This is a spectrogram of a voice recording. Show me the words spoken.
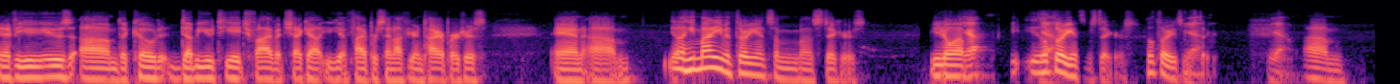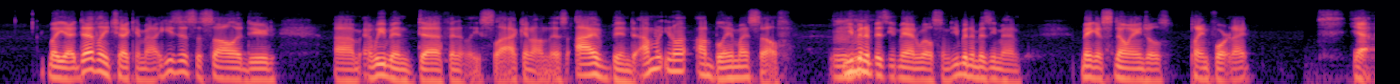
And if you use um, the code WTH5 at checkout, you get five percent off your entire purchase. And um, you know he might even throw you in some uh, stickers. You know what? Yeah. He- He'll Yeah. throw you in some stickers. He'll throw you some Yeah. stickers. Yeah. Um, but yeah, definitely check him out. He's just a solid dude. Um, and we've been definitely slacking on this. I've been, I'm, you know, what? I blame myself. You've been a busy man, Wilson. You've been a busy man, making snow angels, playing Fortnite. Yeah.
